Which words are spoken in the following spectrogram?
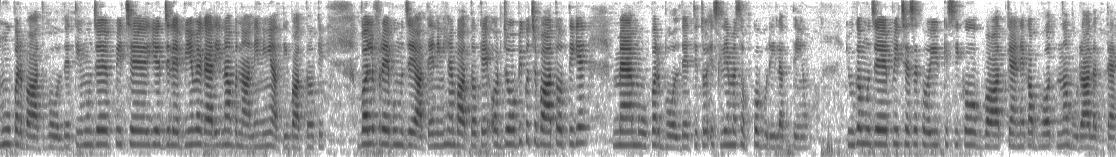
मुँह पर बात बोल देती हूँ। मुझे पीछे ये जलेबियाँ वगैरह ना बनानी नहीं आती बातों की। वल फ्रेब मुझे आते नहीं हैं बातों के और जो भी कुछ बात होती है मैं मुँह पर बोल देती तो इसलिए मैं सबको बुरी लगती हूँ। क्योंकि मुझे पीछे से कोई किसी को बात कहने का बहुत ना बुरा लगता है।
